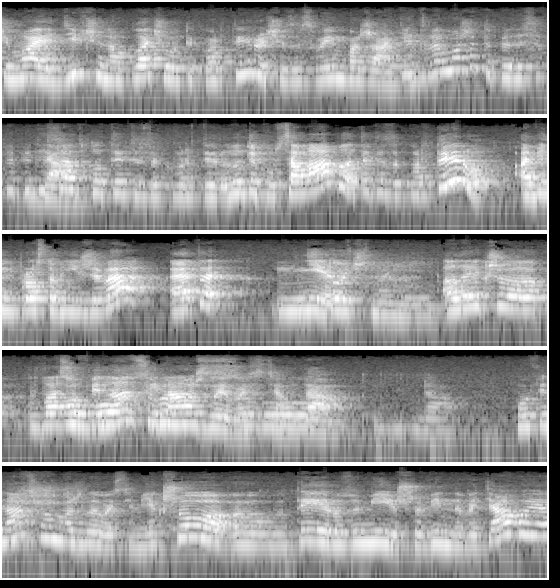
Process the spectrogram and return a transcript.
чи має дівчина оплачувати квартиру чи за своїм бажанням? Дід, ви можете 50 на 50 Да. платити за квартиру. Ну, типу, сама платити за квартиру, а він просто в ній живе, це ні. Точно ні. Але якщо у вас По фінансовим фінансово- можливостям, да. Да. По фінансовим можливостям, якщо е, ти розумієш, що він не витягує,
